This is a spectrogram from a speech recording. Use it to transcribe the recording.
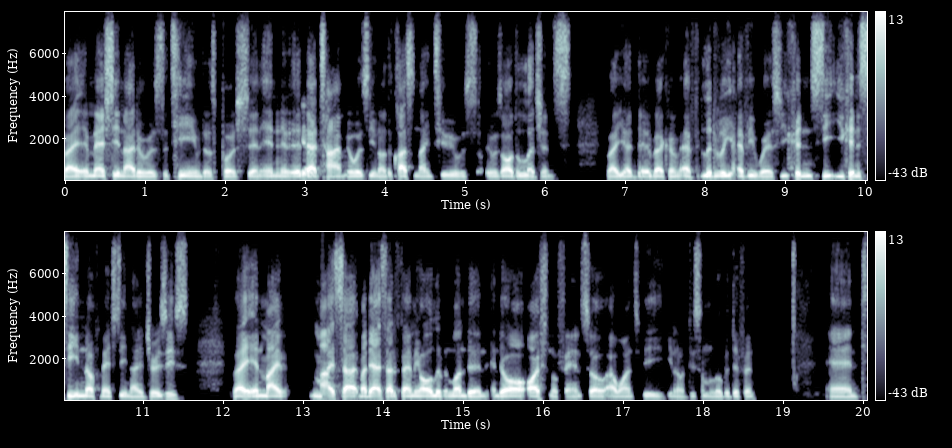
Right. And Manchester United was the team that was pushed. And, and at Yeah. that time it was, you know, the class of 92, it was it was all the legends right? You had David Beckham literally everywhere, so you couldn't see you couldn't see enough Manchester United jerseys, right? And my my side, my dad's side of the family all live in London, and they're all Arsenal fans. So I wanted to be, you know, do something a little bit different. And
